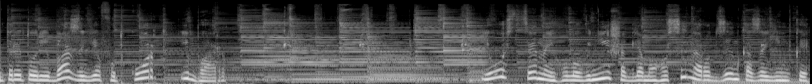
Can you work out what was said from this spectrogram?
На території бази є фудкорт і бар. І ось це найголовніша для мого сина родзинка заїмки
